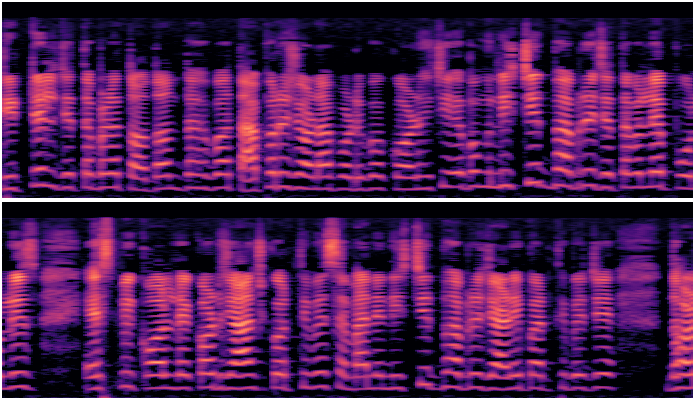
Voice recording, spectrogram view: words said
ଡିଟେଲ ଯେତେବେଳେ ତଦନ୍ତ ହେବ ତାପରେ ଜଣାପଡ଼ିବ କ'ଣ ହେଇଛି ଏବଂ ନିଶ୍ଚିତ ଭାବରେ ଯେତେବେଳେ ପୋଲିସ ଏସ୍ପି କଲ୍ ରେକର୍ଡ ଯାଞ୍ଚ କରିଥିବେ ସେମାନେ ନିଶ୍ଚିତ ଭାବରେ ଜାଣିପାରିଥିବେ ଯେ ଧଳ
